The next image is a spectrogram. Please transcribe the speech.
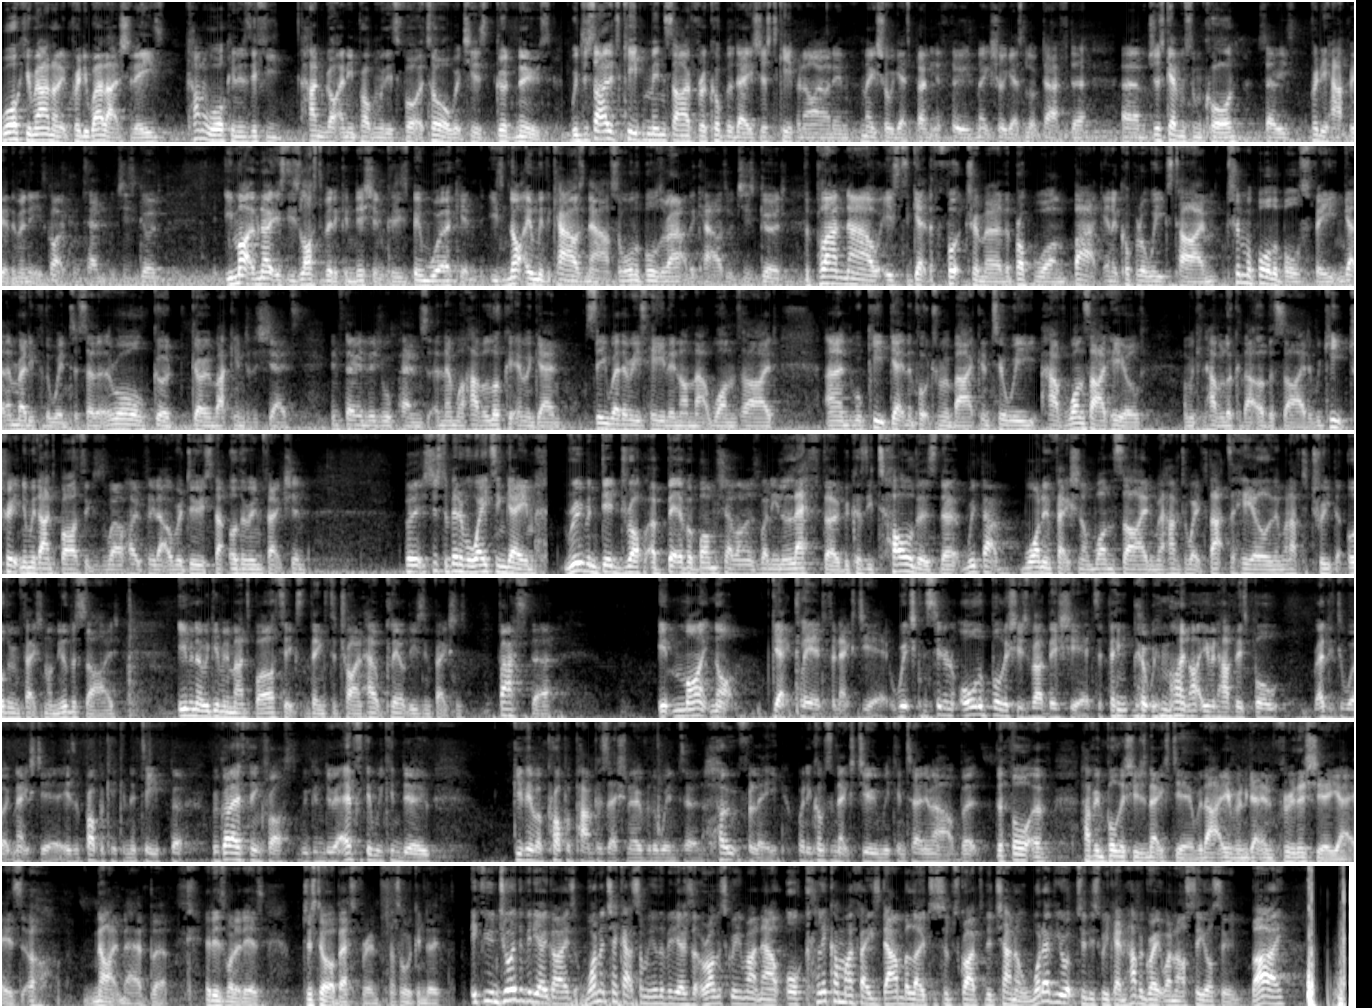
Walking around on it pretty well, actually. He's kind of walking as if he hadn't got any problem with his foot at all, which is good news. We decided to keep him inside for a couple of days just to keep an eye on him, make sure he gets plenty of food, make sure he gets looked after. Um, just gave him some corn, so he's pretty happy at the minute. He's quite content, which is good you might have noticed he's lost a bit of condition because he's been working. He's not in with the cows now, so all the bulls are out of the cows, which is good. The plan now is to get the foot trimmer, the proper one, back in a couple of weeks' time, trim up all the bulls' feet and get them ready for the winter so that they're all good going back into the sheds, into their individual pens, and then we'll have a look at him again, see whether he's healing on that one side, and we'll keep getting the foot trimmer back until we have one side healed and we can have a look at that other side. If we keep treating him with antibiotics as well, hopefully that'll reduce that other infection but it's just a bit of a waiting game. Ruben did drop a bit of a bombshell on us when he left though, because he told us that with that one infection on one side, and we're having to wait for that to heal, and then we'll have to treat the other infection on the other side, even though we're giving him antibiotics and things to try and help clear up these infections faster, it might not get cleared for next year, which considering all the bull issues we've had this year, to think that we might not even have this bull ready to work next year is a proper kick in the teeth. But we've got everything crossed. We can do everything we can do, give him a proper pamper session over the winter. And hopefully when it comes to next June, we can turn him out. But the thought of having bull issues next year without even getting through this year yet is, oh, nightmare. But it is what it is. Just do our best for him. That's all we can do. If you enjoyed the video, guys, want to check out some of the other videos that are on the screen right now, or click on my face down below to subscribe to the channel. Whatever you're up to this weekend, have a great one. I'll see you all soon. Bye.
